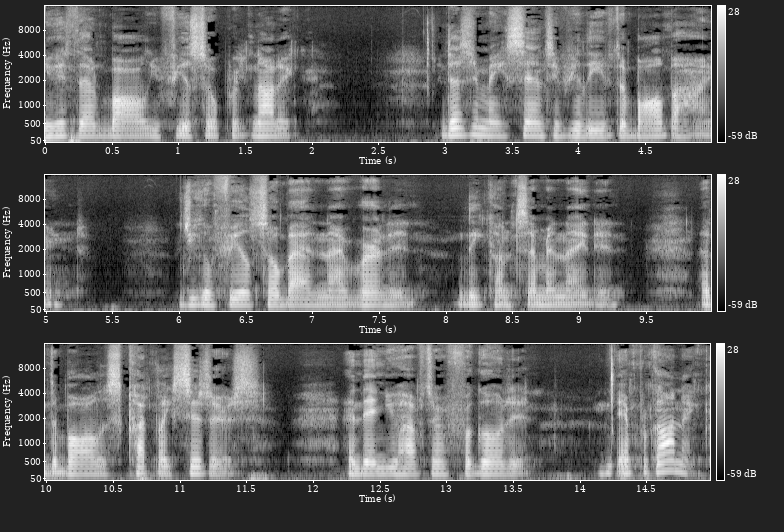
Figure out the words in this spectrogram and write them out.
you hit that ball, you feel so hypnotic. It doesn't make sense if you leave the ball behind. But you can feel so bad and inadvertently contaminated that the ball is cut like scissors. And then you have to forgo it. Epigonic.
